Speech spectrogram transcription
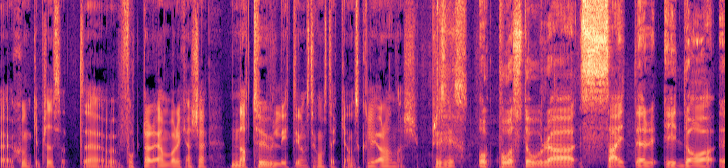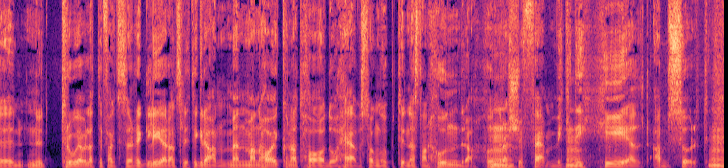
eh, sjunker priset eh, fortare än vad det kanske naturligt inom stationstecken skulle göra annars. Precis. Och på stora sajter idag, eh, nu tror jag väl att det faktiskt har reglerats lite grann, men man har ju kunnat ha då hävstång upp till nästan 100, 125, mm. vilket mm. är helt absurt. Mm.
